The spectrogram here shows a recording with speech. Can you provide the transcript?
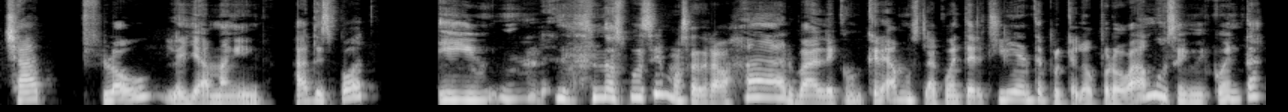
chat flow, le llaman en Hotspot, y nos pusimos a trabajar, vale, creamos la cuenta del cliente porque lo probamos en mi cuenta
